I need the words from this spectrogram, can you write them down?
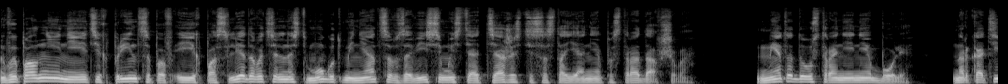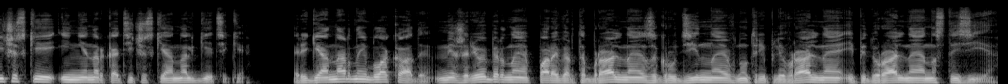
Выполнение этих принципов и их последовательность могут меняться в зависимости от тяжести состояния пострадавшего. Методы устранения боли. Наркотические и ненаркотические анальгетики. Регионарные блокады, межреберная, паравертебральная, загрудинная, внутриплевральная, эпидуральная анестезия.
